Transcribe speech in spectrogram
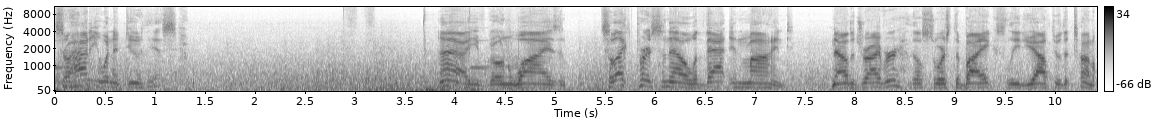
So how do you want to do this? Ah, you've grown wise and select personnel with that in mind. Now the driver, they'll source the bikes, lead you out through the tunnel.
